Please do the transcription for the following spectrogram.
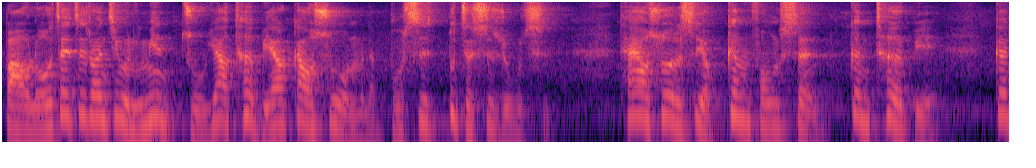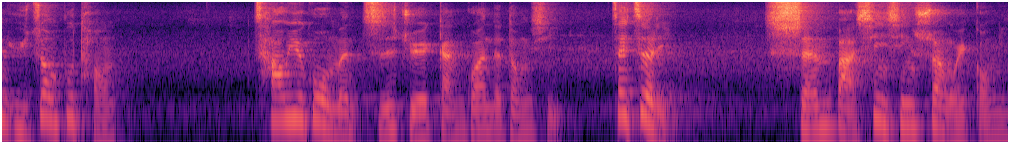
保罗在这段经文里面，主要特别要告诉我们的，不是不只是如此，他要说的是有更丰盛、更特别、更与众不同超越过我们直觉感官的东西。在这里，神把信心算为公义。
